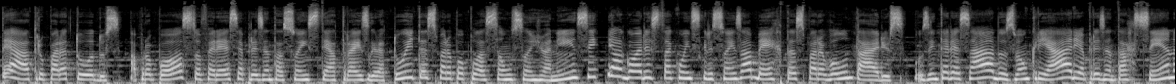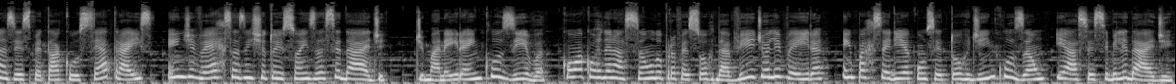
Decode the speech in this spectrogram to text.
Teatro para Todos. A proposta oferece apresentações teatrais gratuitas para a população sanjoanense e agora está com inscrições abertas para voluntários. Os interessados vão criar e apresentar cenas e espetáculos teatrais em diversas instituições da cidade, de maneira inclusiva, com a coordenação do professor David Oliveira, em parceria com o setor de inclusão e acessibilidade.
